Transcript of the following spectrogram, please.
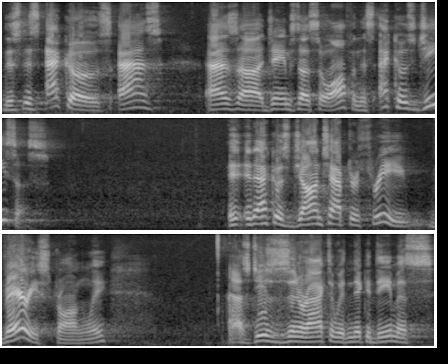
This, this echoes, as, as uh, James does so often, this echoes Jesus. It, it echoes John chapter 3 very strongly. As Jesus is interacting with Nicodemus,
